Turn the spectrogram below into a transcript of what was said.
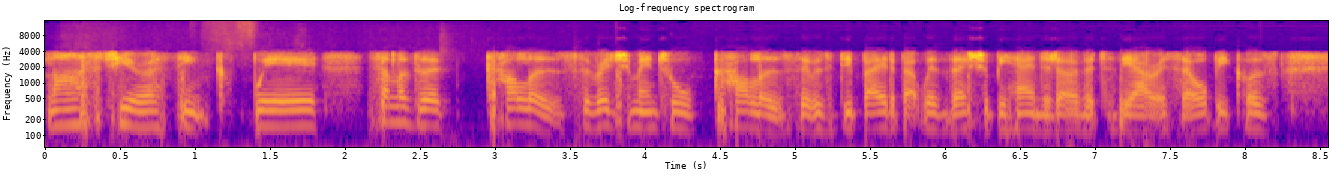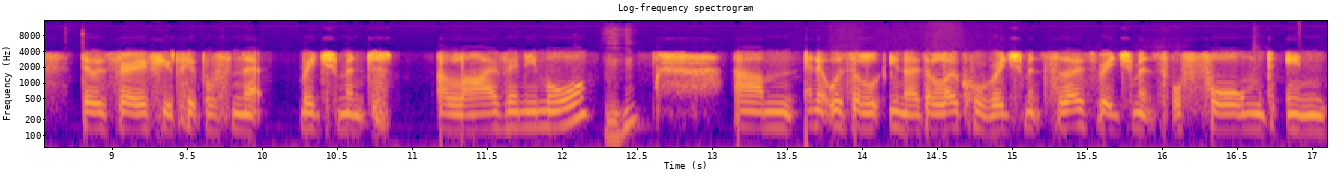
last year, I think, where some of the colours, the regimental colours, there was a debate about whether they should be handed over to the RSL because there was very few people from that regiment alive anymore. Um, and it was, a, you know, the local regiments. So those regiments were formed in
